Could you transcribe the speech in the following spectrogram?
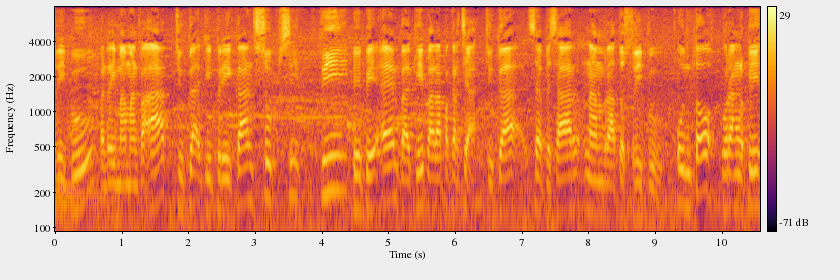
ribu penerima manfaat, juga diberikan subsidi subsidi BBM bagi para pekerja juga sebesar 600 ribu untuk kurang lebih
